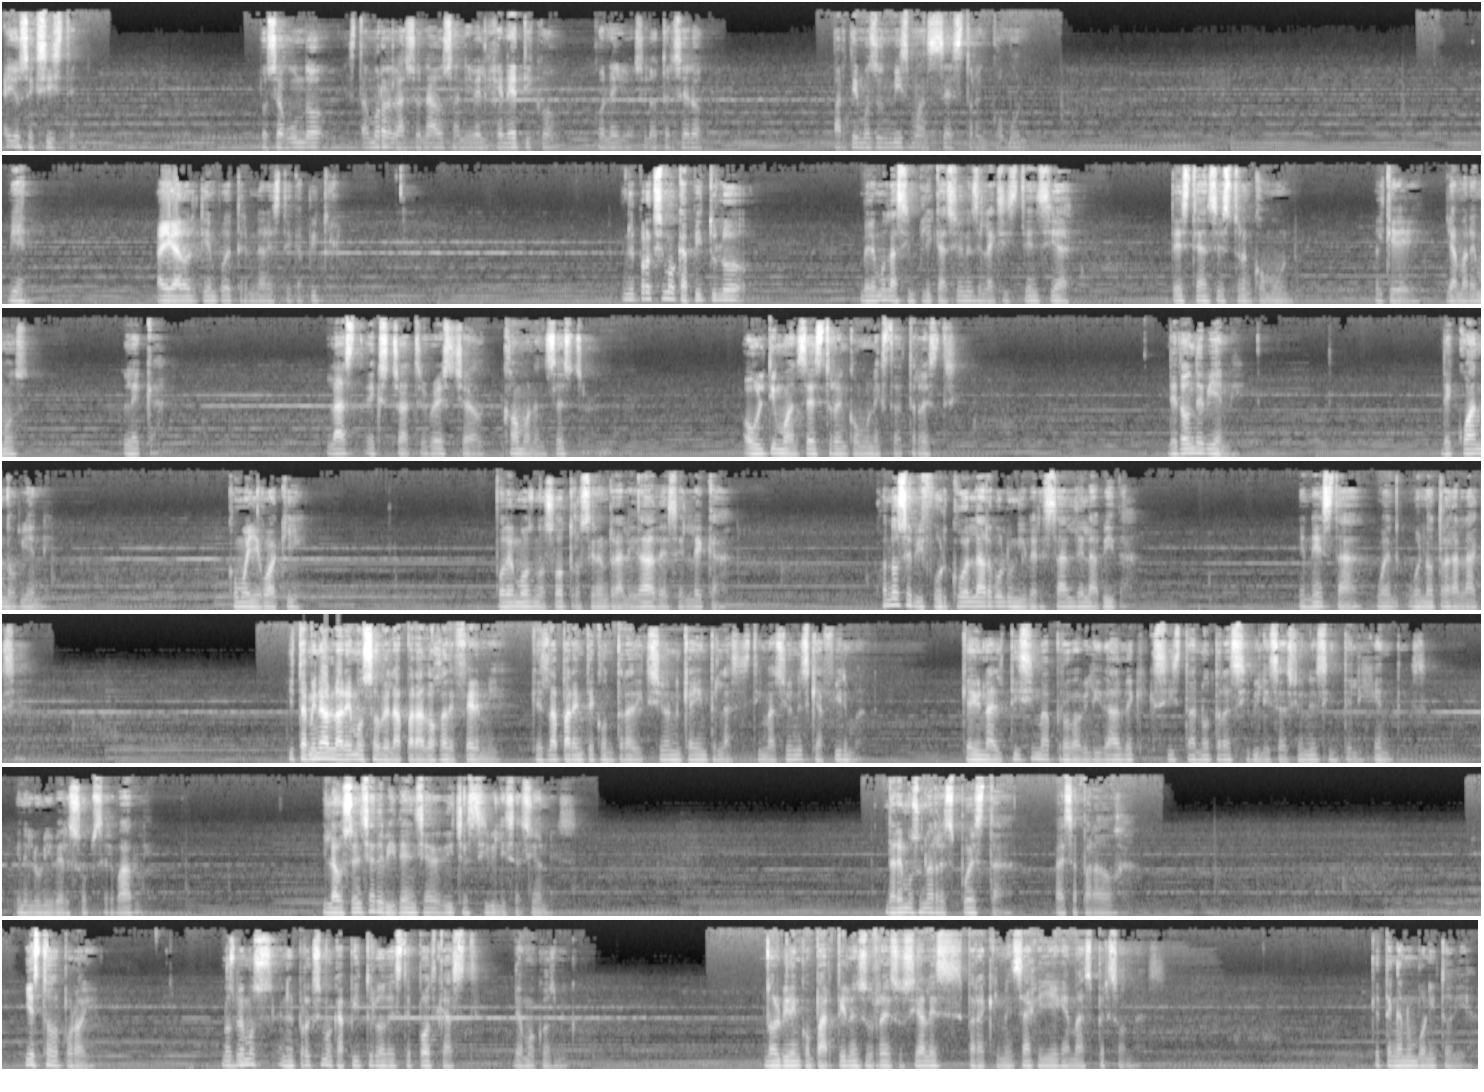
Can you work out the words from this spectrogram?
ellos existen. Lo segundo, estamos relacionados a nivel genético con ellos. Y lo tercero, partimos de un mismo ancestro en común. Bien, ha llegado el tiempo de terminar este capítulo. En el próximo capítulo veremos las implicaciones de la existencia de este ancestro en común, el que llamaremos LECA, Last Extraterrestrial Common Ancestor o último ancestro en común extraterrestre. ¿De dónde viene? ¿De cuándo viene? ¿Cómo llegó aquí? ¿Podemos nosotros ser en realidad ese leca? ¿Cuándo se bifurcó el árbol universal de la vida? ¿En esta o en, o en otra galaxia? Y también hablaremos sobre la paradoja de Fermi, que es la aparente contradicción que hay entre las estimaciones que afirman que hay una altísima probabilidad de que existan otras civilizaciones inteligentes en el universo observable y la ausencia de evidencia de dichas civilizaciones. Daremos una respuesta a esa paradoja. Y es todo por hoy. Nos vemos en el próximo capítulo de este podcast de Homo Cósmico. No olviden compartirlo en sus redes sociales para que el mensaje llegue a más personas. Que tengan un bonito día.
